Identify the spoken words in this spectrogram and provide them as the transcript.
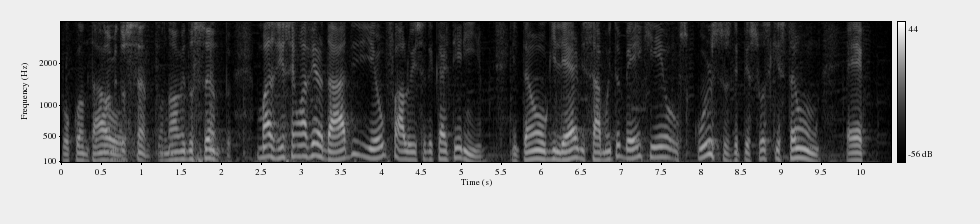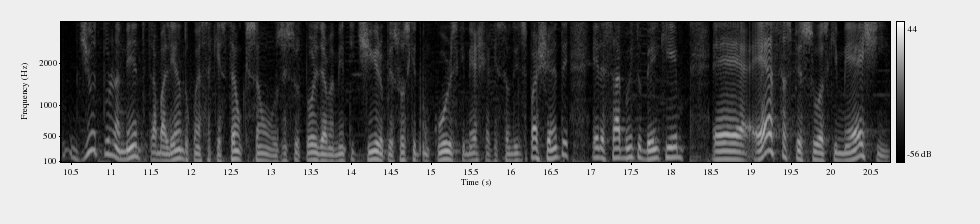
vou contar o nome o, do santo. O nome do santo. Mas isso é uma verdade e eu falo isso de carteirinha. Então o Guilherme sabe muito bem que os cursos de pessoas que estão é, diuturnamente trabalhando com essa questão, que são os instrutores de armamento e tiro, pessoas que dão curso, que mexem com a questão de despachante, ele sabe muito bem que é, essas pessoas que mexem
